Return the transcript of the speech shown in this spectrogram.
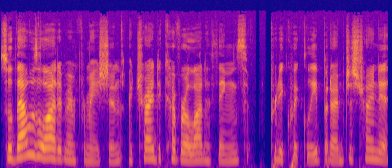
So that was a lot of information. I tried to cover a lot of things pretty quickly, but I'm just trying to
